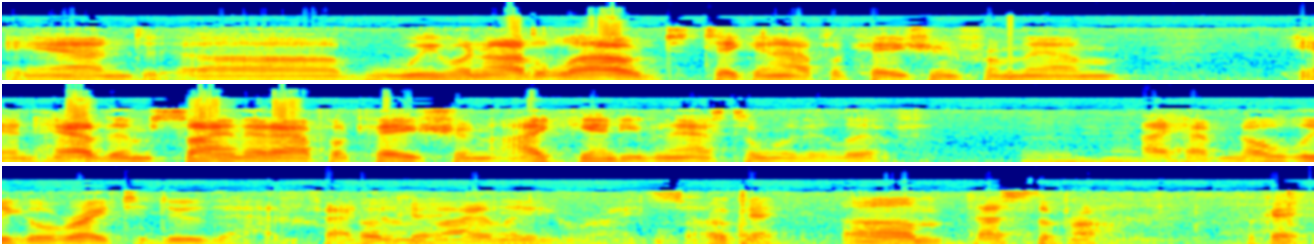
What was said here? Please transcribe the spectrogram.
And uh, we were not allowed to take an application from them and have them sign that application. I can't even ask them where they live. I have no legal right to do that. In fact, I'm Okay. violating rights, so. Okay, um, That's the problem. Okay,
